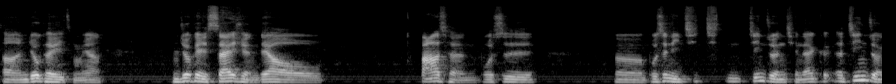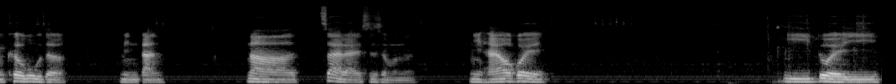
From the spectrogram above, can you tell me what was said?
呃，你就可以怎么样？你就可以筛选掉八成不是，呃，不是你精精准潜在客呃精准客户的名单。那再来是什么呢？你还要会一对一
